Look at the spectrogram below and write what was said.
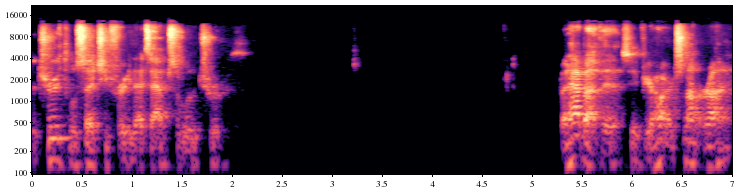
The truth will set you free. That's absolute truth. But how about this? If your heart's not right,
